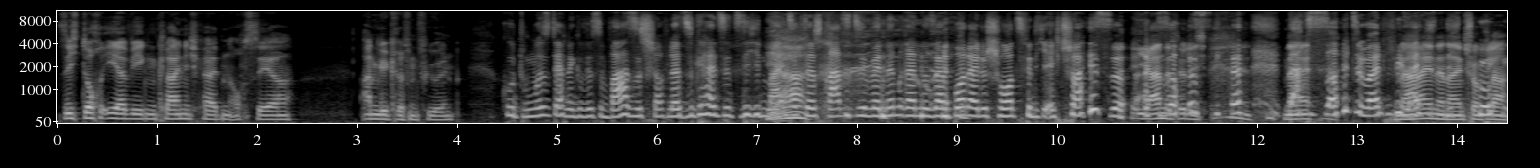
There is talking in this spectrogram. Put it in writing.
sich doch eher wegen Kleinigkeiten auch sehr angegriffen fühlen. Gut, du musst ja eine gewisse Basis schaffen. Also du kannst jetzt nicht in Mainz Ja. auf der Straße zu jemandem hinrennen und sagen, boah, deine Shorts finde ich echt scheiße. Ja, Also, natürlich. Das, Nein. das sollte man vielleicht Nein, nein, nein, schon tun. klar.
